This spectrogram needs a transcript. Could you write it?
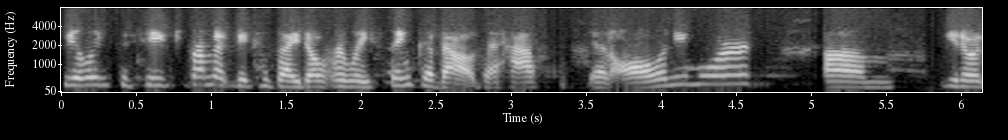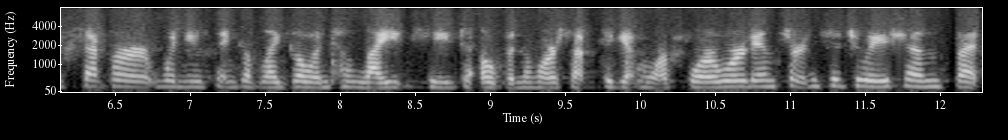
feeling fatigued from it because I don't really think about the half at all anymore. Um, you know, except for when you think of like going to light seat to open the horse up to get more forward in certain situations. But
